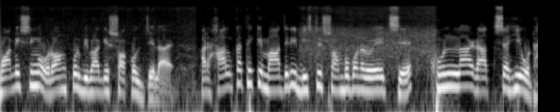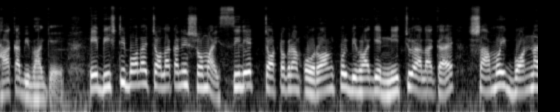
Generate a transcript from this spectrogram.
ময়মনসিংহ ও রংপুর বিভাগের সকল জেলায়। আর হালকা থেকে মাঝারি বৃষ্টির সম্ভাবনা রয়েছে খুলনা, রাজশাহী ও ঢাকা বিভাগে। এই বৃষ্টি বলয় চলাকালীন সময় সিলেট, চট্টগ্রাম ও রংপুর বিভাগের নিচু এলাকায় সাময়িক বন্যা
